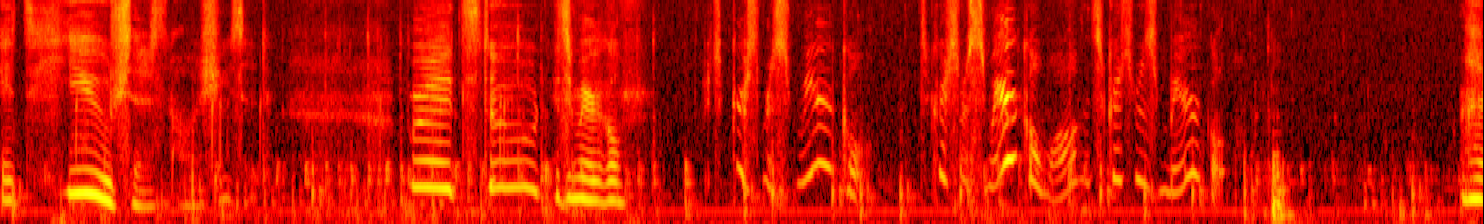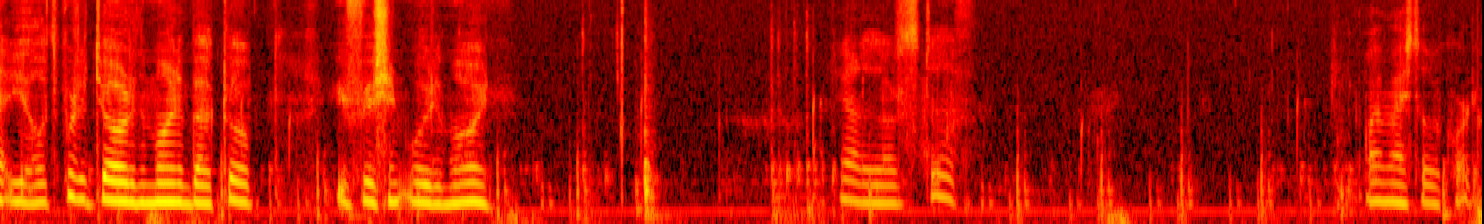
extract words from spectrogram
It's huge. That's not what she said. Redstone. It's a miracle. It's a Christmas miracle. Christmas miracle, Mom. It's a Christmas miracle. yeah, let's put it down in the mine and back up. Efficient way to mine. Got a lot of stuff. Why am I still recording?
